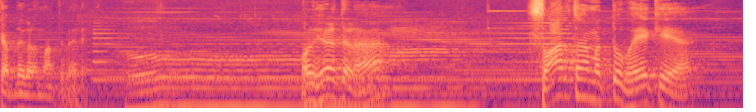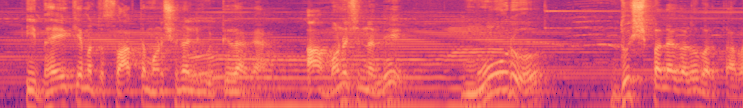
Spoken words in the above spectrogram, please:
ಶಬ್ದಗಳು ಮಾತ್ರ ಬೇರೆ. ಅವಳು ಹೇಳ್ತಾಳ, ಸ್ವಾರ್ಥ ಮತ್ತು ಬಯಕೆಯ, ಈ ಬಯಕೆ ಮತ್ತು ಸ್ವಾರ್ಥ ಮನುಷ್ಯನಲ್ಲಿ ಹುಟ್ಟಿದಾಗ, ಆ ಮನುಷ್ಯನಲ್ಲಿ ಮೂರು ದುಷ್ಫಲಗಳು ಬರ್ತಾವ.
